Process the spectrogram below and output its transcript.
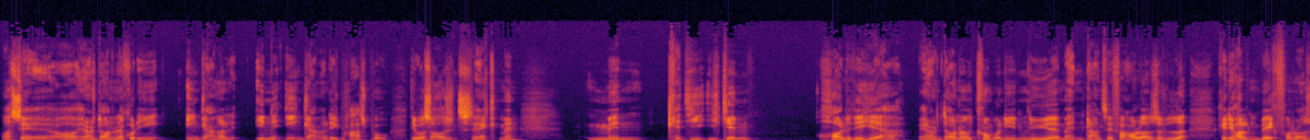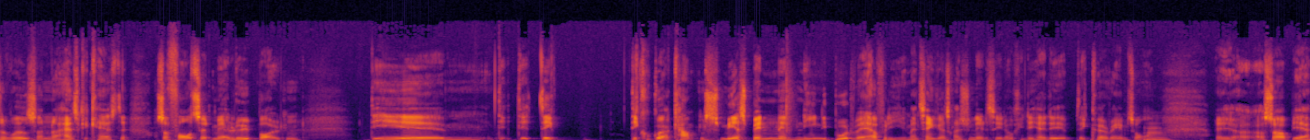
og, så, og Aaron Donald er kun en, en gang at, inde en gang at lægge pres på. Det var så også et sack, men, men kan de igen holde det her Aaron Donald Company, den nye øh, mand, Dante Fowler og så videre, kan de holde den væk fra Russell Wilson, når han skal kaste, og så fortsætte med at løbe bolden. Det, øh, det, det, det det kunne gøre kampen mere spændende, end den egentlig burde være, fordi man tænker traditionelt set, okay, det her, det, det kører Rams over. Mm. Øh, og, og, så, ja,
